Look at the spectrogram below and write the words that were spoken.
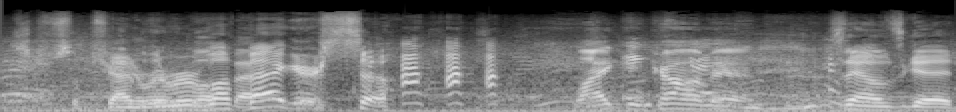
s- subscribe to the River Bluff Baggers. So Like and comment. sounds good.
